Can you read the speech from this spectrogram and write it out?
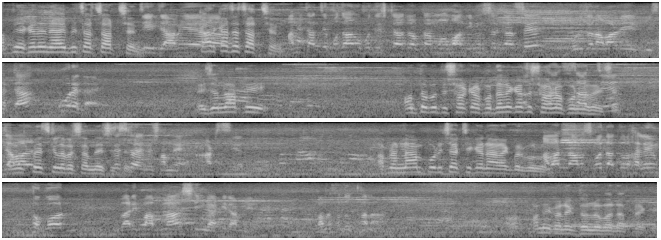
আপনি এখানে ন্যায় বিচার চাচ্ছেন? জি জি আমি কার কাছে চাচ্ছেন? আমি চাচ্ছি প্রধান উপদেষ্টা ডক্টর মোহাম্মদ ইউনুসের কাছে উনি যেন আমার এই বিষয়টা করে দেয়। এই জন্য আপনি অন্তর্বর্তী সরকার প্রধানের কাছে চাচ্ছি হয়েছে যে আমার আমার প্রেস ক্লাবের সামনে এসেছে। সামনে আসছি আপনার নাম পরিচয় ঠিকানা আরেকবার বলুন। আমার নাম সৈয়দ আব্দুল হালিম ফকর বাড়ি পাবনা সিঙ্গা গ্রামে সদর থানা। অনেক অনেক ধন্যবাদ আপনাকে।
